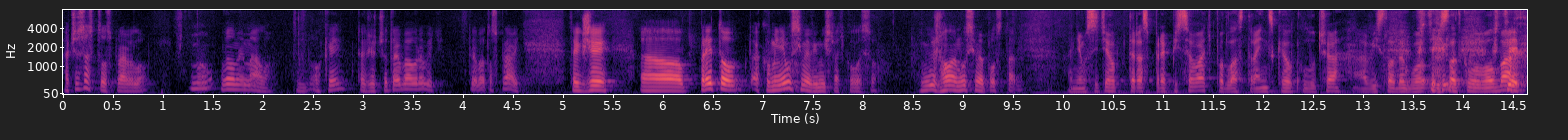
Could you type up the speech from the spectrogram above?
A čo sa z toho spravilo? No, veľmi málo. OK, takže čo treba urobiť? Treba to spraviť. Takže uh, preto, ako my nemusíme vymýšľať koleso. My už ho len musíme postaviť. A nemusíte ho teraz prepisovať podľa stranického kľúča a výsledok vo, ste, výsledku vo voľbách? Už ste,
